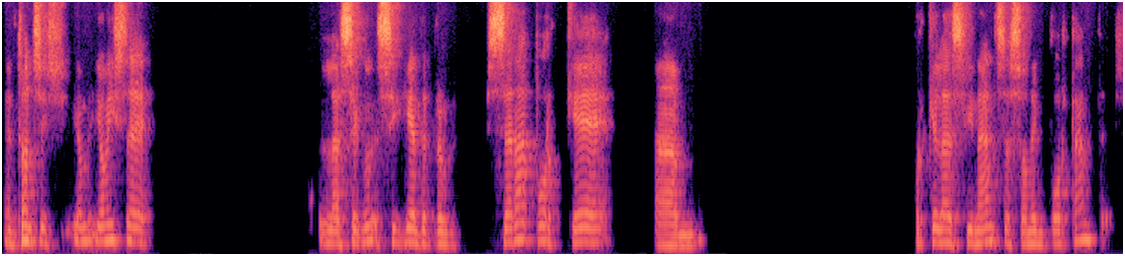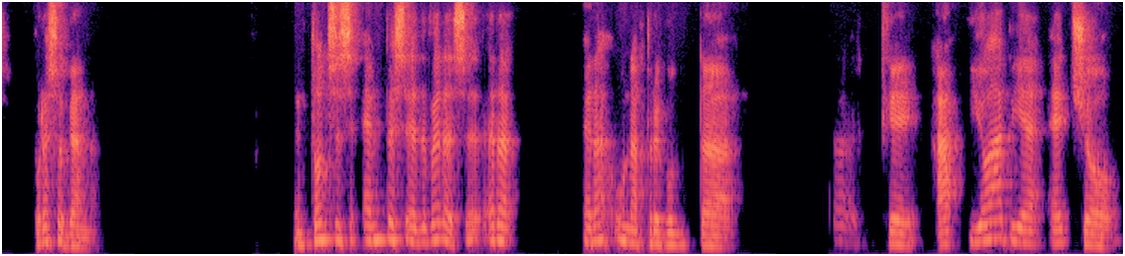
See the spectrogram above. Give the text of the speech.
Entonces, yo, yo me hice la siguiente pregunta. ¿Será porque, um, porque las finanzas son importantes? Por eso ganan. Entonces empecé de veras, era, era una pregunta que ah, yo había hecho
